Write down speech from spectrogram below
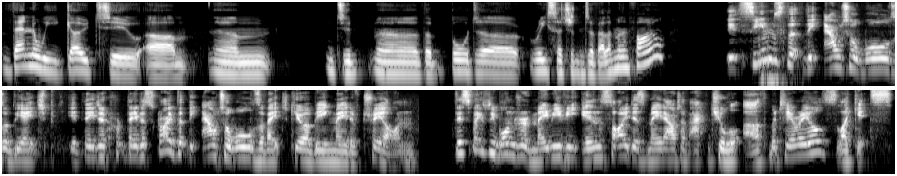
then we go to um um to, uh, the border research and development file. It seems that the outer walls of the H they de- they describe that the outer walls of HQ are being made of Trion. This makes me wonder if maybe the inside is made out of actual Earth materials, like it's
